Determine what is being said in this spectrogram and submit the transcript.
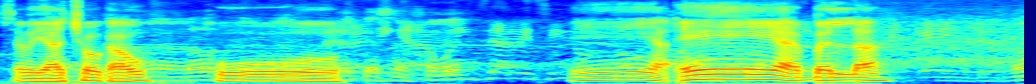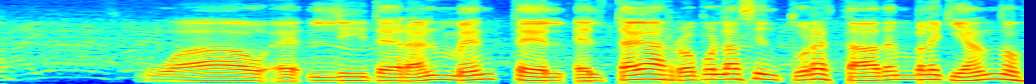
Se veía chocado. Uh. Eh, eh, es verdad. Wow, eh, literalmente, él, él te agarró por la cintura, estaba temblequeando.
